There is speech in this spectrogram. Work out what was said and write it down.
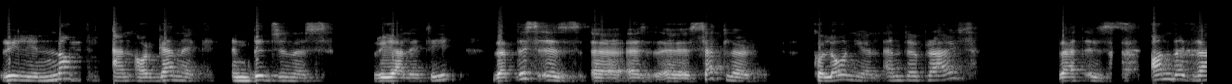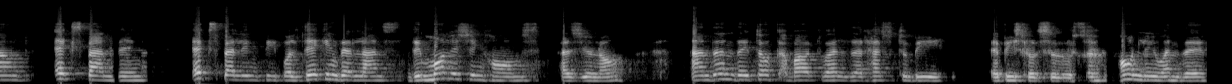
really not an organic indigenous reality, that this is a, a, a settler colonial enterprise that is on the ground, expanding, expelling people, taking their lands, demolishing homes, as you know. And then they talk about, well, there has to be a peaceful solution only when they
